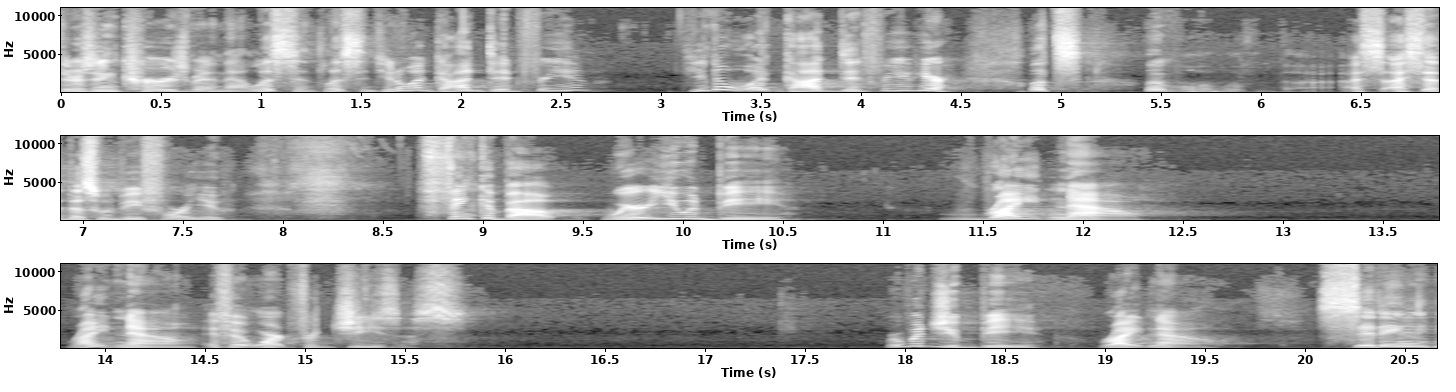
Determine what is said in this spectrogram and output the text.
There's encouragement in that. Listen, listen. Do you know what God did for you? Do you know what God did for you? Here, let's. Let, I, I said this would be for you. Think about where you would be right now, right now, if it weren't for Jesus. Where would you be right now? Sitting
